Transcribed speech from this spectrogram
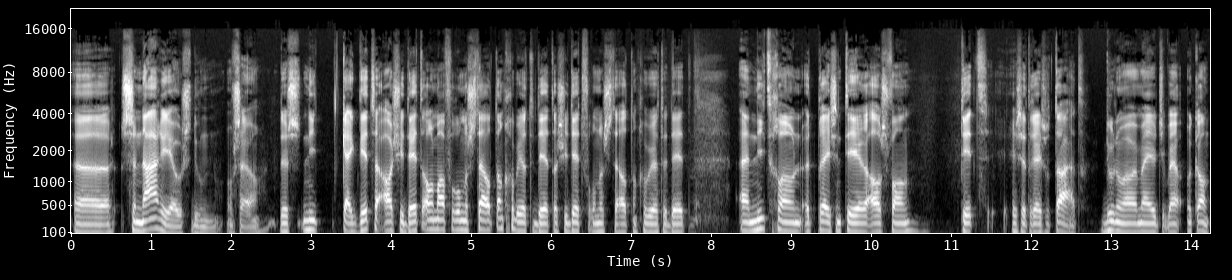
eh, scenario's doen of zo. Dus niet, kijk, dit, als je dit allemaal veronderstelt, dan gebeurt er dit. Als je dit veronderstelt, dan gebeurt er dit. En niet gewoon het presenteren als van, dit is het resultaat. Doe er maar mee wat je kan.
